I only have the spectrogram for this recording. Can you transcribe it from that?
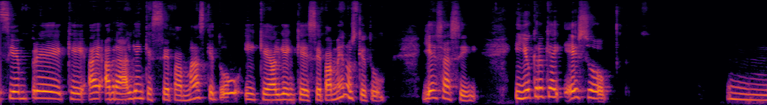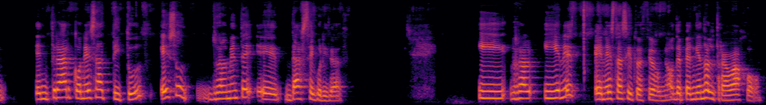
siempre que habrá alguien que sepa más que tú y que alguien que sepa menos que tú. Y es así. Y yo creo que eso, mm, entrar con esa actitud, eso realmente eh, da seguridad. Y, y en, en, esta situación, ¿no? dependiendo del trabajo,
